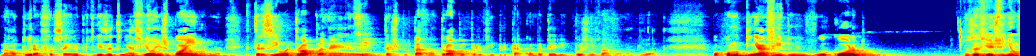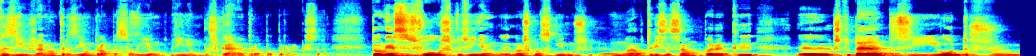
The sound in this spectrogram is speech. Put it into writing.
na altura a Força Aérea Portuguesa tinha aviões Boeing né, que traziam a tropa, né, transportavam a tropa para vir para cá combater e depois levavam-na de volta. Bom, como tinha havido o acordo, os aviões vinham vazios, já não traziam tropa, só iam, vinham buscar a tropa para regressar. Então, nesses voos que vinham, nós conseguimos uma autorização para que uh, estudantes e outros uh,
